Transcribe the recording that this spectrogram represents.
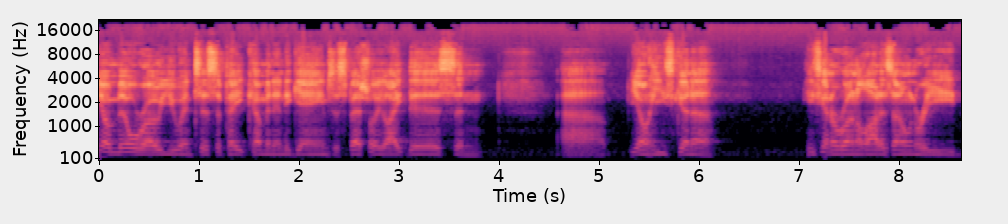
you know, Milroe, you anticipate coming into games, especially like this, and uh, you know he's gonna he's gonna run a lot of zone read,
